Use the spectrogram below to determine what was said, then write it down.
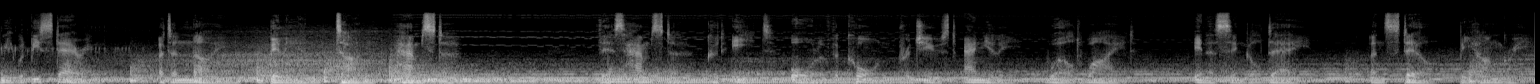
we would be staring at a 9 billion ton hamster. This hamster could eat all of the corn produced annually worldwide in a single day and still be hungry.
